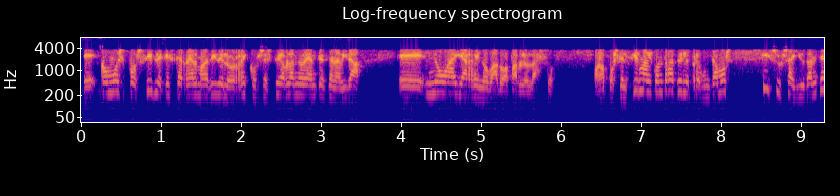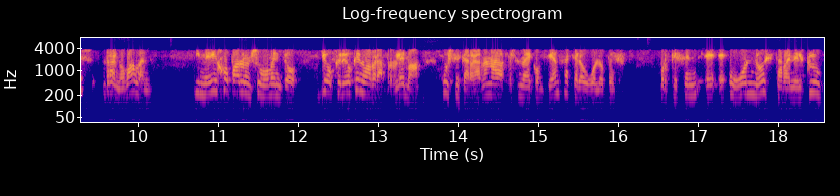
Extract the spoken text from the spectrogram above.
eh, cómo es posible que este Real Madrid de los récords, estoy hablando de antes de Navidad, eh, no haya renovado a Pablo Lasso. Bueno, pues él firma el contrato y le preguntamos si sus ayudantes renovaban. Y me dijo Pablo en su momento, yo creo que no habrá problema. Pues se cargaron a la persona de confianza, que era Hugo López. Porque se- eh, eh, Hugo no estaba en el club.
